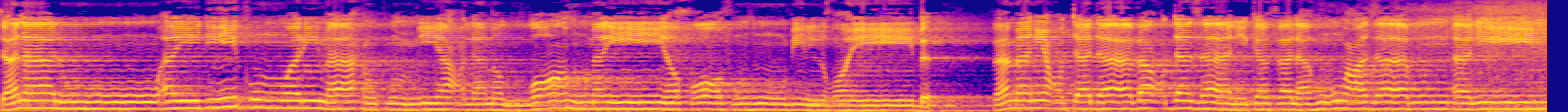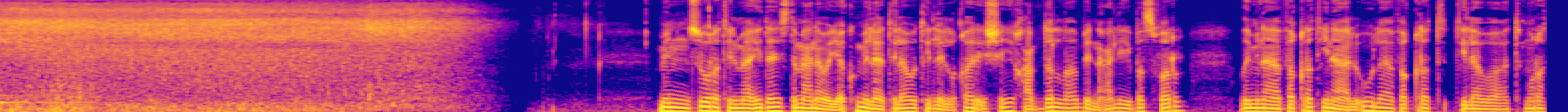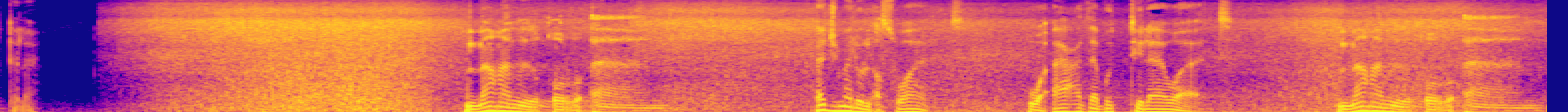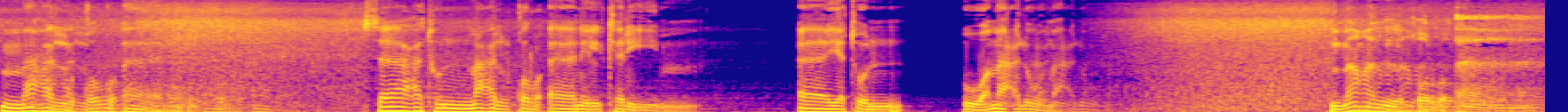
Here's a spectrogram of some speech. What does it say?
تناله أيديكم ورماحكم ليعلم الله من يخافه بالغيب. فمن اعتدى بعد ذلك فله عذاب أليم. من سورة المائدة استمعنا وإياكم إلى تلاوة للقارئ الشيخ عبد الله بن علي بصفر ضمن فقرتنا الأولى فقرة تلاوات مرتلة. مع القرآن. أجمل الأصوات وأعذب التلاوات. مع القرآن. مع القرآن. ساعة مع القرآن الكريم. آية ومعلومة. مع القرآن.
